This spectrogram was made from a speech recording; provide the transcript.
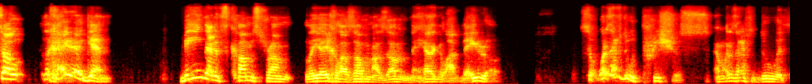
So again, being that it comes from Azov Azov Aveira. So what does that have to do with precious? And what does that have to do with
